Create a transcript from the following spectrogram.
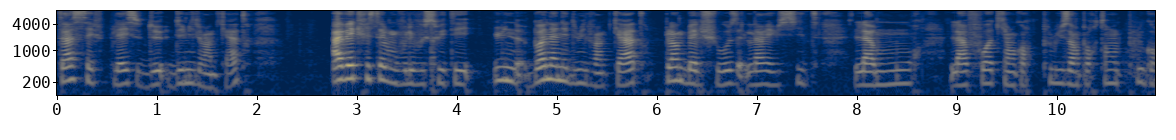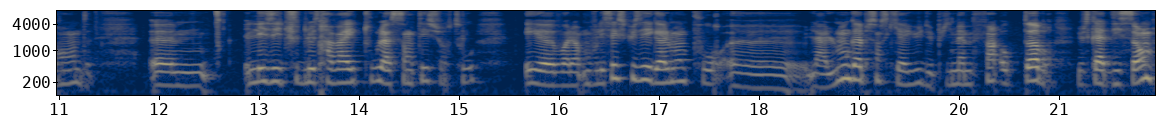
Ta Safe Place de 2024. Avec Christelle, on voulait vous souhaiter une bonne année 2024, plein de belles choses, la réussite, l'amour, la foi qui est encore plus importante, plus grande, euh, les études, le travail, tout, la santé surtout. Et euh, voilà, on voulait s'excuser également pour euh, la longue absence qu'il y a eu depuis même fin octobre jusqu'à décembre.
